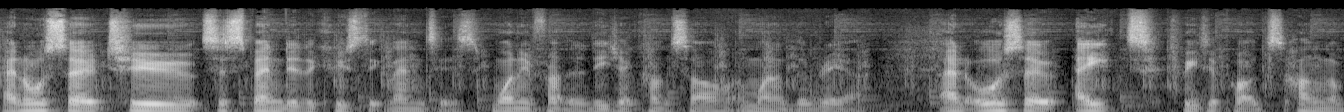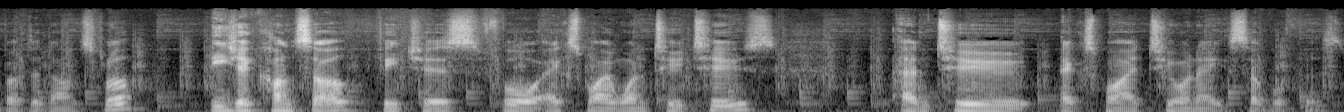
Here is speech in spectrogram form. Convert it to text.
and also two suspended acoustic lenses, one in front of the DJ console and one at the rear. And also eight tweeter pods hung above the dance floor. DJ console features four XY122s and two XY218 subwoofers.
